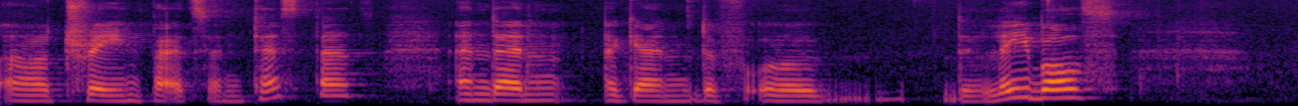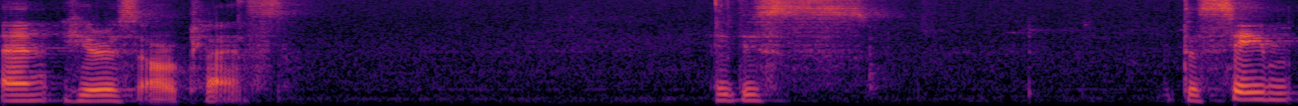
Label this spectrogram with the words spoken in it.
uh, train paths and test paths, and then again the uh, the labels, and here is our class. It is the same.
